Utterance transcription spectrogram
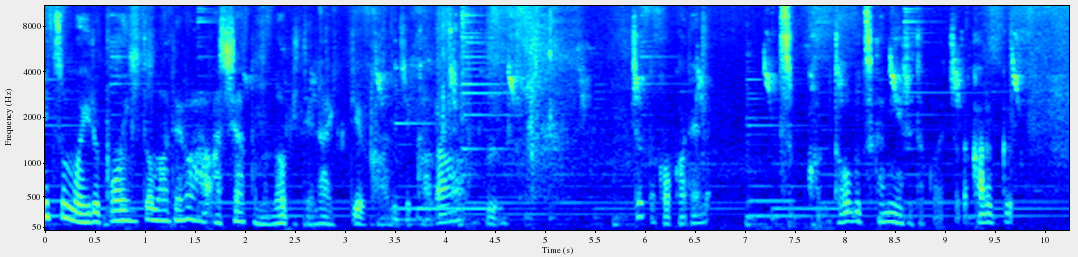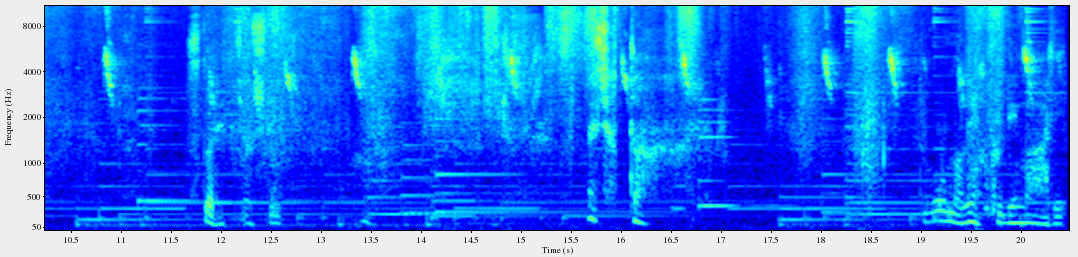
いつもいるポイントまでは足跡も伸びてないっていう感じかな。うん、ちょっとここでね、動物が見えるところちょっと軽くストレッチをしていき。よいしょっと。どうもね首周り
